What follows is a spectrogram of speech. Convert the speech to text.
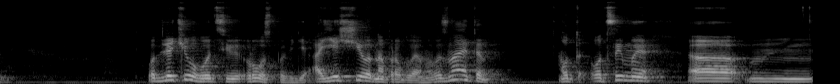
От для чого ці розповіді? А є ще одна проблема. Ви знаєте, от оцими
